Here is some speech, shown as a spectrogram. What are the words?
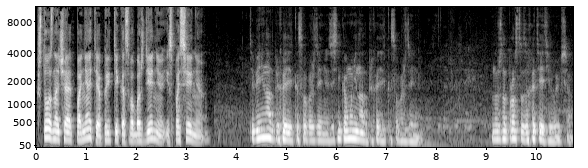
Что означает понятие «прийти к освобождению и спасению»? Тебе не надо приходить к освобождению. Здесь никому не надо приходить к освобождению. Нужно просто захотеть его и все.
